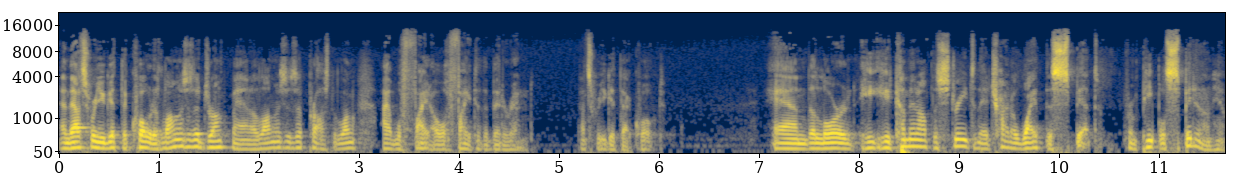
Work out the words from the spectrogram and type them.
And that's where you get the quote, as long as there's a drunk man, as long as there's a prostitute, long, I will fight, I will fight to the bitter end. That's where you get that quote. And the Lord, he, he'd come in off the streets and they'd try to wipe the spit from people spitting on him.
